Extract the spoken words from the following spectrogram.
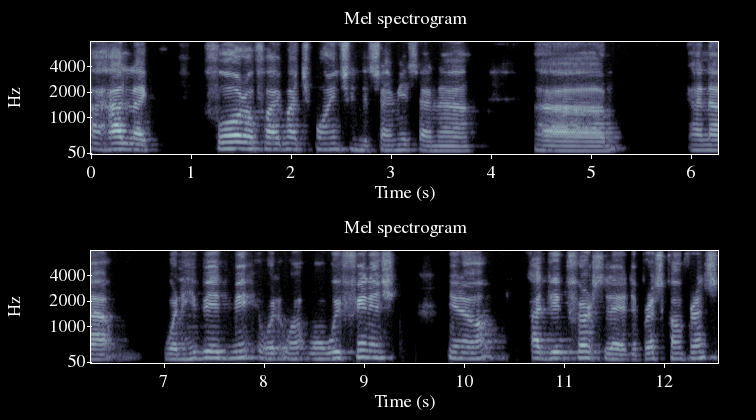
I had like four or five match points in the semis and, uh, um, and, uh, when he beat me, when, when when we finished, you know, I did first the, the press conference,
